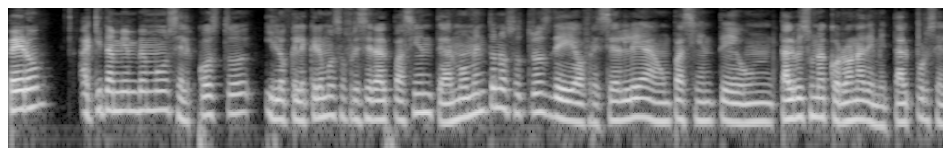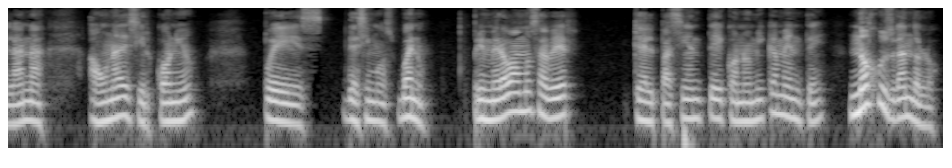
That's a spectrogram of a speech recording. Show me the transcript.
Pero aquí también vemos el costo y lo que le queremos ofrecer al paciente. Al momento nosotros de ofrecerle a un paciente un tal vez una corona de metal porcelana a una de circonio, pues decimos, bueno, primero vamos a ver que el paciente económicamente, no juzgándolo,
